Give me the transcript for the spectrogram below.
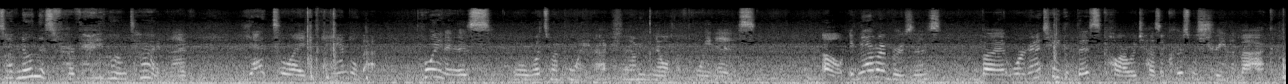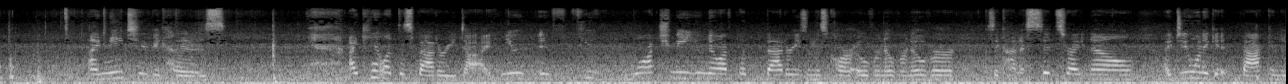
So I've known this for a very long time, and I've yet to like handle that. Point is, well, what's my point? Actually, I don't even know what my point is. Oh, ignore my bruises. But we're gonna take this car, which has a Christmas tree in the back. I need to because I can't let this battery die. You, if you watch me, you know I've put batteries in this car over and over and over because it kind of sits right now. I do want to get back into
